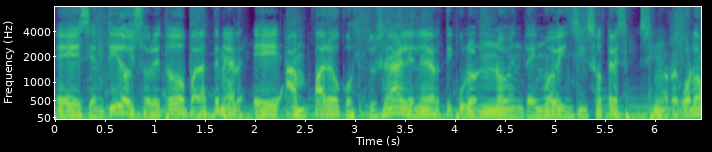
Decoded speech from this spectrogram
eh, sentido y sobre todo para tener eh, amparo constitucional en el artículo 99, inciso 3, si no recuerdo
